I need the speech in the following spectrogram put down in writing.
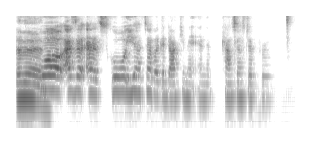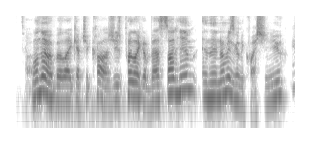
and then. Well, Well, as a at school, you have to have like a document, and the council has to approve. Tough. no, but like at your college, you just put like a vest on him, and then nobody's gonna question you. Mhm.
